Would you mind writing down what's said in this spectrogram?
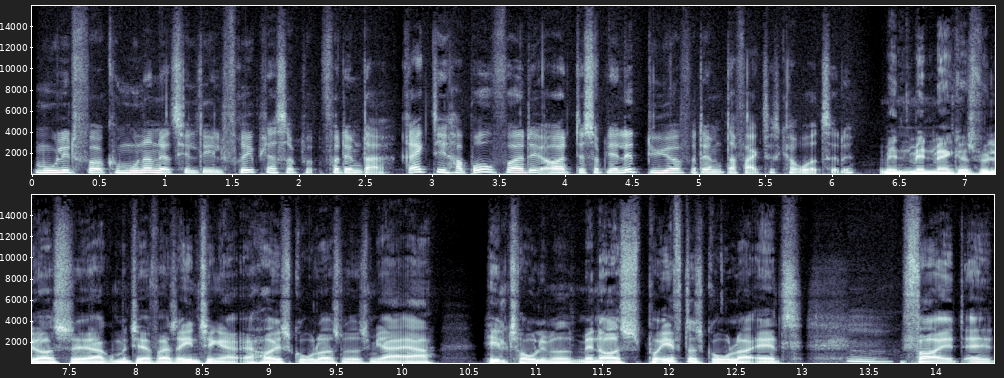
muligt for kommunerne at tildele fripladser for dem, der rigtig har brug for det, og at det så bliver lidt dyrere for dem, der faktisk har råd til det. Men, men man kan selvfølgelig også øh, argumentere for, altså en ting er, er højskoler også noget, som jeg er helt tårlig med, men også på efterskoler, at mm. for at, at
